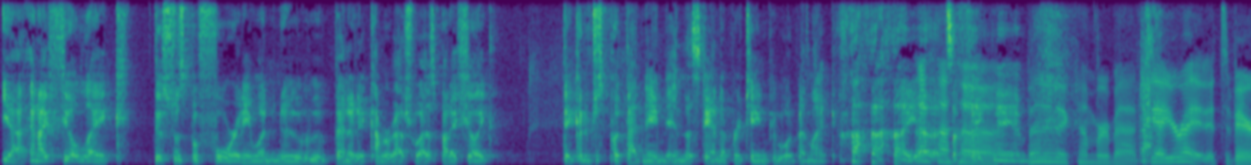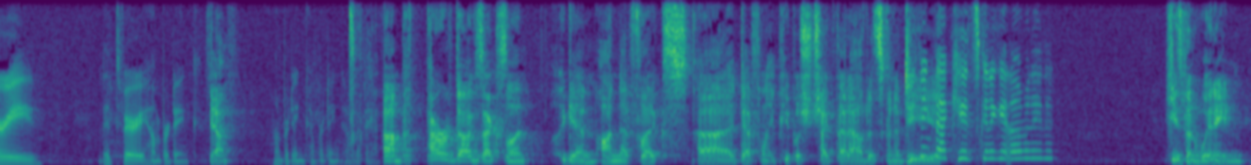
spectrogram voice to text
Yeah, and I feel like this was before anyone knew who Benedict Cumberbatch was, but I feel like they could have just put that name in the stand up routine. People would have been like, yeah, that's a fake name. Benedict Cumberbatch. Yeah, you're right. It's very, it's very Humperdinck. Yeah. Humperdinck, Humperdinck, Humperdinck. Um, Power of Dog is excellent. Again, on Netflix. Uh, definitely people should check that out. It's going to be. Do you think that kid's gonna get nominated? he's been winning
